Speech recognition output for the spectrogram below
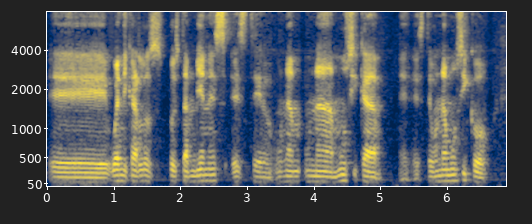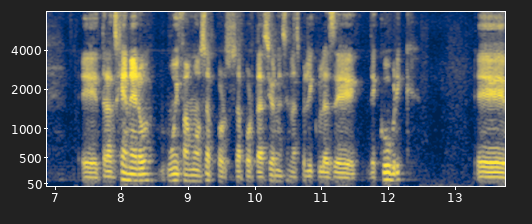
Eh, Wendy Carlos, pues también es este, una, una música, este, una músico eh, transgénero muy famosa por sus aportaciones en las películas de, Kubrick. Eh,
